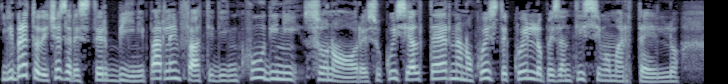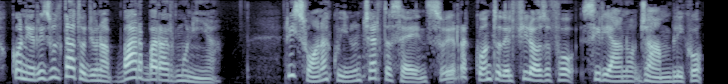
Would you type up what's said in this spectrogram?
Il libretto di Cesare Sterbini parla infatti di incudini sonore su cui si alternano questo e quello pesantissimo martello, con il risultato di una barbara armonia. Risuona qui in un certo senso il racconto del filosofo siriano Giamblico,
